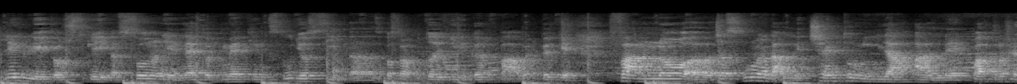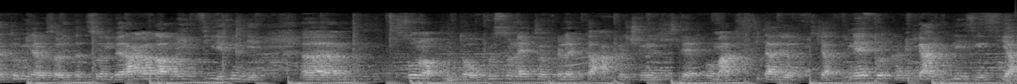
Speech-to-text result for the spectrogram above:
le creators che sono nel network Making Studios si, uh, si possono appunto definire girl power perché fanno uh, ciascuna dalle 100.000 alle 400.000 visualizzazioni per Agatha mensile quindi uh, sono appunto questo network che l'aiuta a crescere nel tempo ma diffidate da tutti gli altri network americani, inglesi che sia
